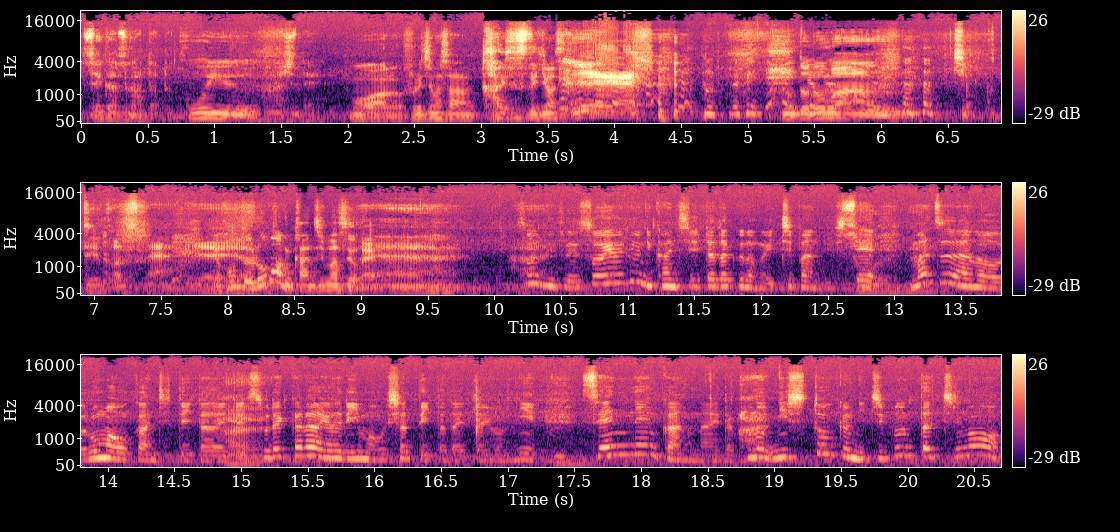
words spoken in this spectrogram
生活があったと。こういう話で。もうあの古島さん解説できます。本当ロマンチックっていうかですね。本当にロマン感じますよね。そうですね、そういうふうに感じていただくのが一番でして、ね。まずあのロマンを感じていただいて、はい。それからやはり今おっしゃっていただいたように、1000年間の間この西東京に自分たちの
